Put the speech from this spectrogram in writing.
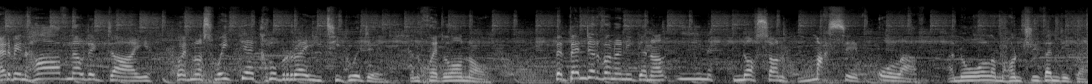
Erbyn haf 92, roedd nosweithiau Clwb Rei tu Gwydyr yn chwedlonol. Fe benderfynon ni gynnal un noson masif olaf yn ôl ym Mhontri Fendigon.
